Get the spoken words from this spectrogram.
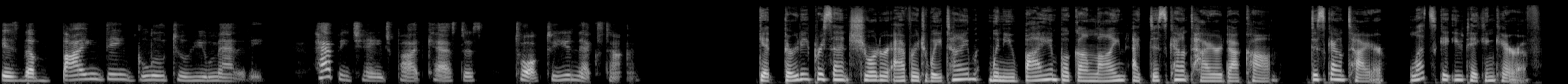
is the binding glue to humanity. Happy Change podcasters. Talk to you next time. Get 30% shorter average wait time when you buy and book online at discounttire.com. Discount Tire. Let's get you taken care of.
